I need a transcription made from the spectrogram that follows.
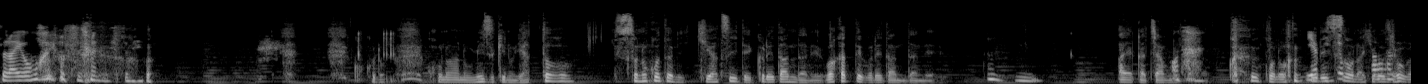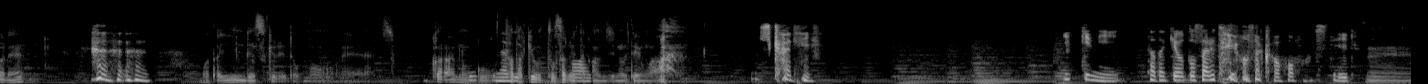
辛い思いをするんですね。このこのあの水木のやっとそのことに気がついてくれたんだね分かってくれたんだねうんうん。彩香ちゃんみたいなこの嬉しそうな表情がねまたいいんですけれども、ね、そこからのこう叩き落とされた感じの電話確かに。一気に叩き落とされたような顔をしている。え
